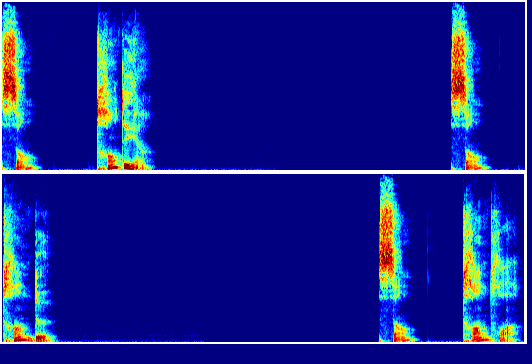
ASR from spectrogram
cent trente et un, cent trente-deux, cent trente-trois,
